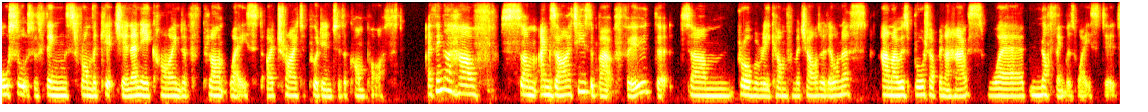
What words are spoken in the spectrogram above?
all sorts of things from the kitchen, any kind of plant waste, I try to put into the compost. I think I have some anxieties about food that um, probably come from a childhood illness. And I was brought up in a house where nothing was wasted,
